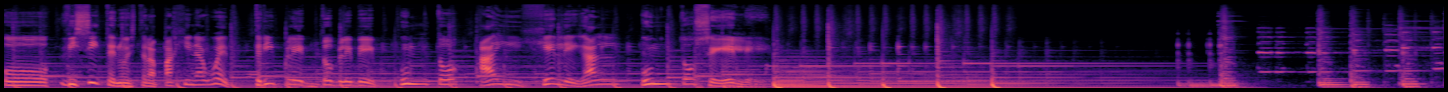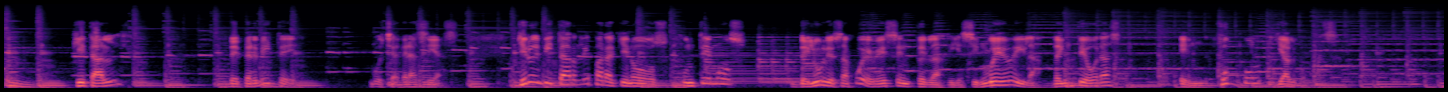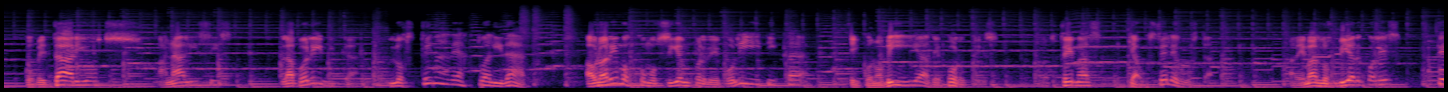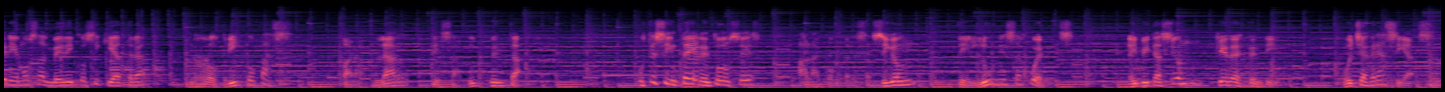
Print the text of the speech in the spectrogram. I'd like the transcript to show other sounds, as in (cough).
o visite nuestra página web www.aiglegal.cl. ¿Qué tal? ¿Me permite? Muchas gracias. Quiero invitarle para que nos juntemos de lunes a jueves entre las 19 y las 20 horas en fútbol y algo más. Comentarios, análisis, la polémica, los temas de actualidad. Hablaremos como siempre de política, economía, deportes, los temas que a usted le gustan. Además, los miércoles tenemos al médico psiquiatra Rodrigo Paz para hablar de salud mental. Usted se integra entonces a la conversación de lunes a jueves. La invitación queda extendida. Muchas gracias.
